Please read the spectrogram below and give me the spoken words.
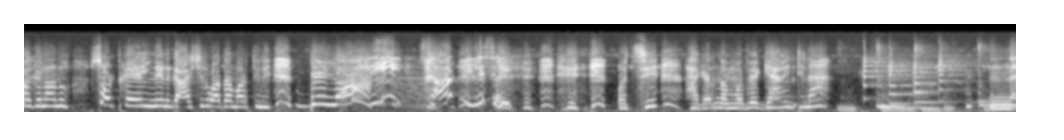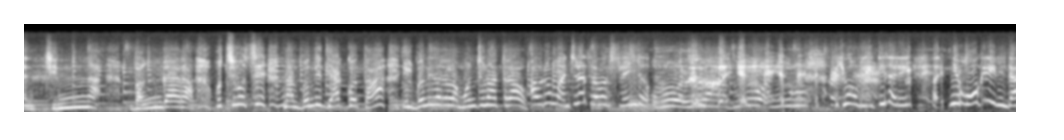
ಆಗ ನಾನು ಸೊಟ್ಟ ಕೈಯಲ್ಲಿ ನಿನ್ಗೆ ಆಶೀರ್ವಾದ ಮಾಡ್ತೀನಿ. ಬೀಳ ಒಚ್ಚಿ ಹಾಗಾದ್ರೆ ನಮ್ಮ ಮದುವೆ ಗ್ಯಾರಂಟಿನಾ? ನನ್ ಚಿನ್ನ ಬಂಗಾರ. ಒಚ್ಚಿ ಒಚ್ಚಿ ನಾನ್ ಬಂದಿದ್ ಯಾಕೆ ಗೊತ್ತಾ? ಇಲ್ಲಿ ಬಂದಿದಾರಲ್ಲ ಮಂಜುನಾಥ್ ರಾವ್. ಅವರು ಮಂಜುನಾಥ್ ಅವ್ರ ಫ್ರೆಂಡ್ ಓ ಅಲ್ಲ ಅದು ಅವ್ರು ಅಯ್ಯೋ ಅವ್ರು ಎತ್ತಿದ್ದಾರೆ ನೀವು ಹೋಗ್ರಿ ಇಲ್ಲಿಂದ.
